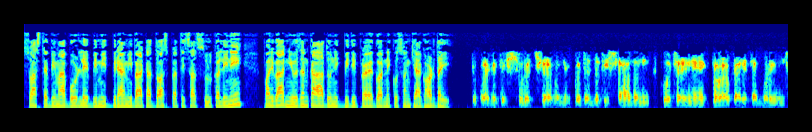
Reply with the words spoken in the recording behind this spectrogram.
स्वास्थ्य बीमा बोर्डले बिमित बिरामीबाट दश प्रतिशत शुल्क लिने परिवार नियोजनका आधुनिक विधि प्रयोग गर्नेको संख्या घट्दै। त्यो प्राकृतिक सुरक्षा भनेको चाहिँ जति साधनको चाहिँ प्रभावकारिता बढी हुन्छ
